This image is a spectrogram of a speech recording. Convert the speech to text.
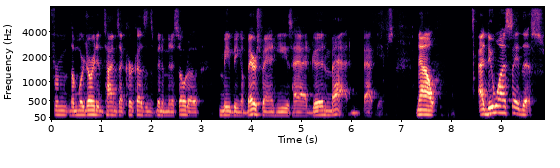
from the majority of the times that Kirk Cousins been in Minnesota, me being a Bears fan, he's had good and bad, bad games. Now, I do want to say this.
